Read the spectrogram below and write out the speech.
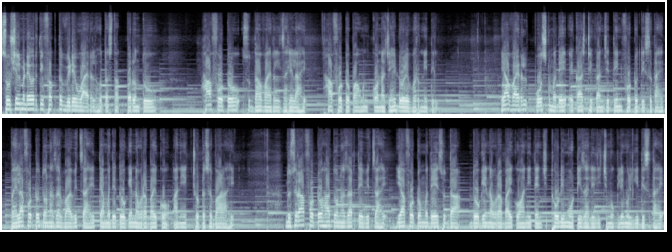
Social मीडियावरती फक्त video viral होत असतात परंतु हा फोटो सुद्धा व्हायरल झालेला आहे. हा फोटो पाहून कोणाचेही डोळे भरून येतील. या व्हायरल पोस्टमध्ये एकाच ठिकाणचे तीन फोटो दिसत आहेत. पहिला फोटो दोन हजार बावीसचा आहे त्यामध्ये दोघे नवरा बायको आणि एक छोटंसं बाळ आहे. दुसरा फोटो हा दोन हजार तेवीसचा आहे. या फोटोमध्ये सुद्धा दोघे नवरा बायको आणि त्यांची थोडी मोठी झालेली चिमुकली मुलगी दिसत आहे.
